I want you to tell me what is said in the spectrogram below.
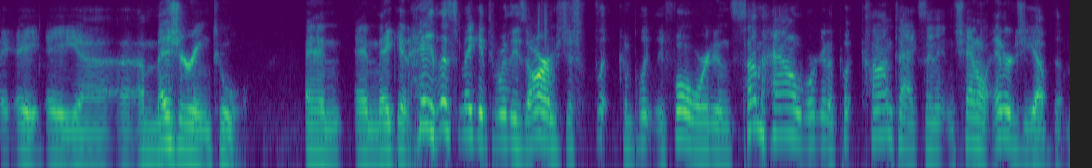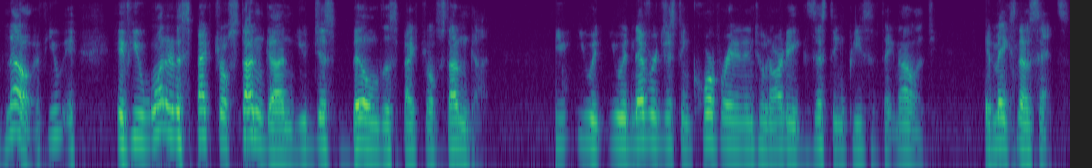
a a a, uh, a measuring tool, and and make it. Hey, let's make it to where these arms just flip completely forward, and somehow we're going to put contacts in it and channel energy up them. No, if you if you wanted a spectral stun gun, you'd just build a spectral stun gun. You you would you would never just incorporate it into an already existing piece of technology. It makes no sense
